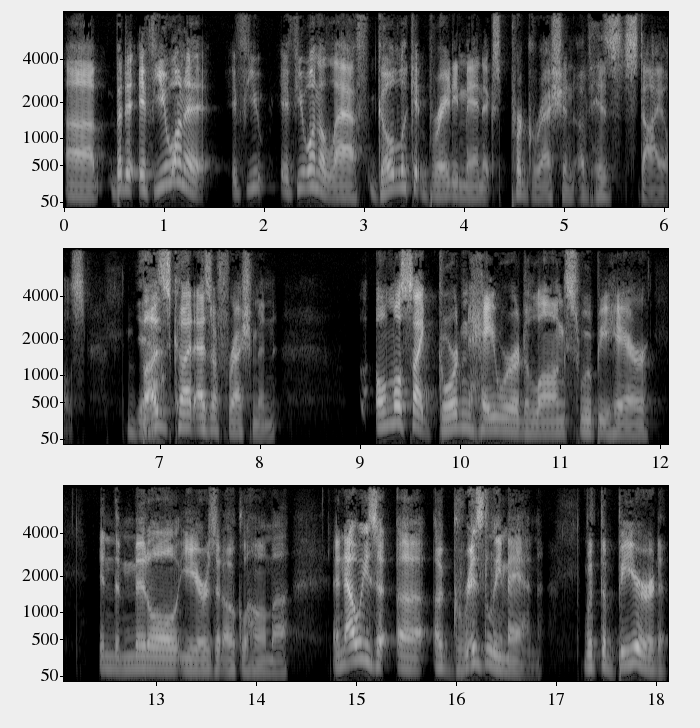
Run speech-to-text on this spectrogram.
Uh, but if you want to, if you if you want to laugh, go look at Brady Manek's progression of his styles. Yeah. Buzz cut as a freshman, almost like Gordon Hayward, long swoopy hair in the middle years at Oklahoma, and now he's a, a, a grizzly man with the beard,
